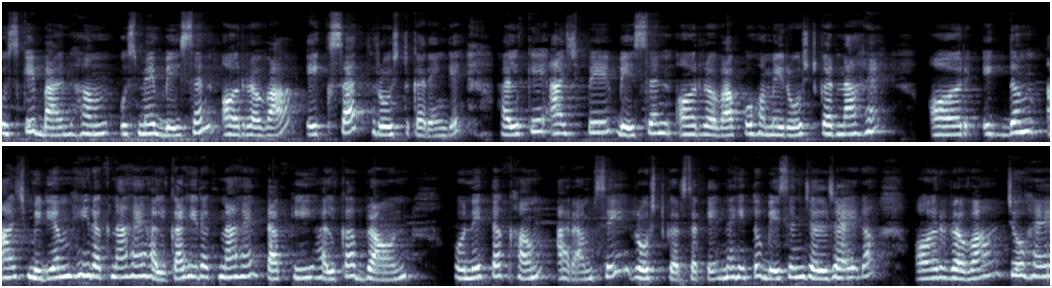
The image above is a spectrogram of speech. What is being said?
उसके बाद हम उसमें बेसन और रवा एक साथ रोस्ट करेंगे। हल्के आँच पे बेसन और रवा को हमें रोस्ट करना है और एकदम आँच मीडियम ही रखना है, हल्का ही रखना है ताकि हल्का ब्राउन होने तक हम आराम से रोस्ट कर सकें। नहीं तो बेसन जल जाएगा और रवा जो है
